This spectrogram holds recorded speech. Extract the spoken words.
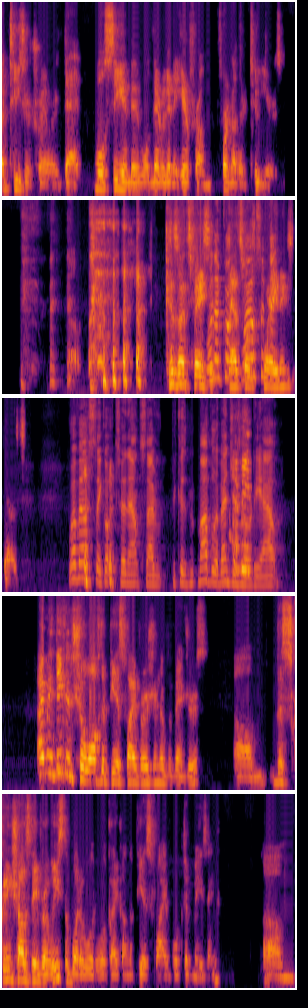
a teaser trailer that we'll see and then we're never gonna hear from for another two years. Because let's face Well, it, got- that's what what else have Square they- Enix does. What else they got to announce now? Because Marvel Avengers I mean- already out. I mean, they can show off the PS5 version of Avengers. Um, the screenshots they've released of what it would look like on the PS5 looked amazing. Um,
